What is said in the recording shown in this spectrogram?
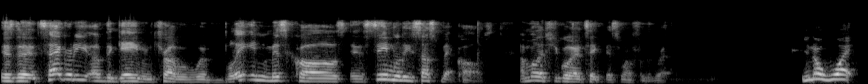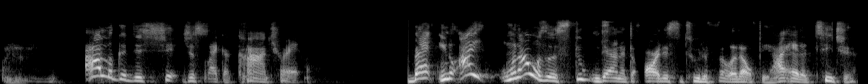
Is the integrity of the game in trouble with blatant missed calls and seemingly suspect calls? I'm gonna let you go ahead and take this one from the rep. You know what? I look at this shit just like a contract. Back, you know, I when I was a student down at the Art Institute of Philadelphia, I had a teacher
